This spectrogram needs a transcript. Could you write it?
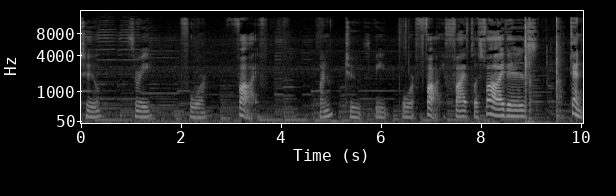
two, three, four, five. One, two, three, four, five. Five plus five is ten.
